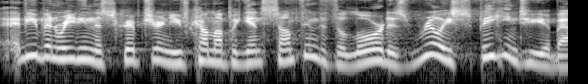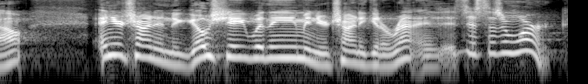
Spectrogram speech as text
Have you been reading the scripture and you've come up against something that the Lord is really speaking to you about, and you're trying to negotiate with Him and you're trying to get around? It just doesn't work.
